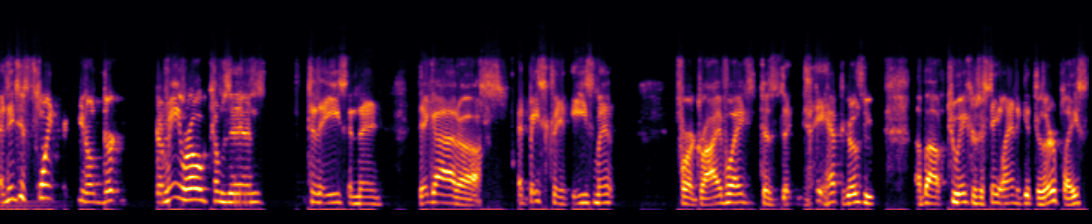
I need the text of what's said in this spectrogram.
And they just point, you know, their their main road comes in to the east, and then they got uh, a basically an easement for a driveway because they, they have to go through about two acres of state land to get to their place.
